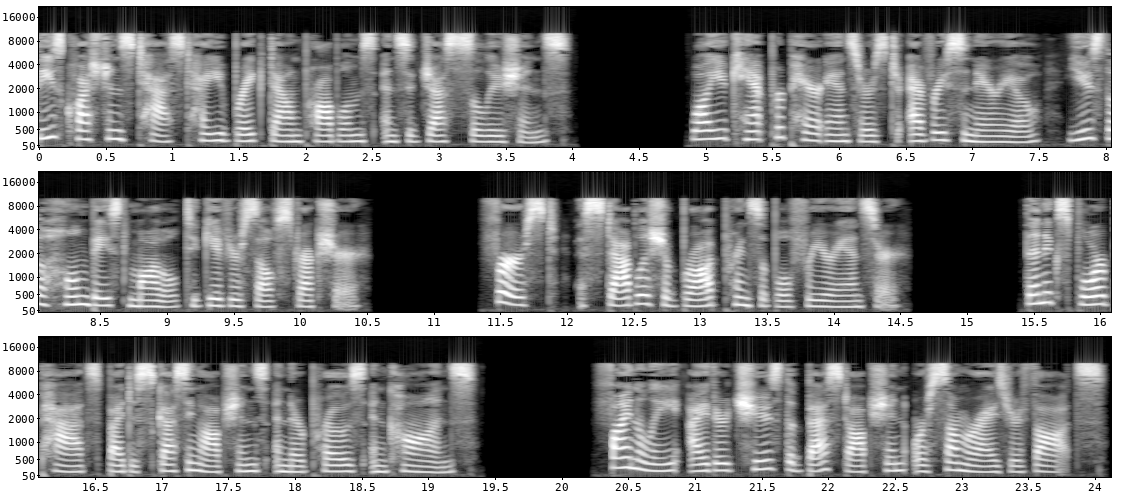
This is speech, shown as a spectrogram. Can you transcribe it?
These questions test how you break down problems and suggest solutions. While you can't prepare answers to every scenario, use the home-based model to give yourself structure. First, establish a broad principle for your answer. Then explore paths by discussing options and their pros and cons. Finally, either choose the best option or summarize your thoughts.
